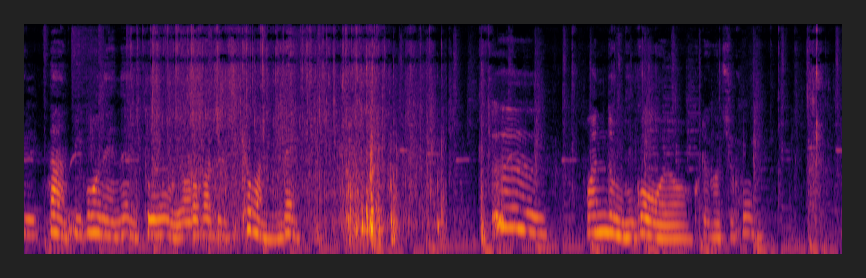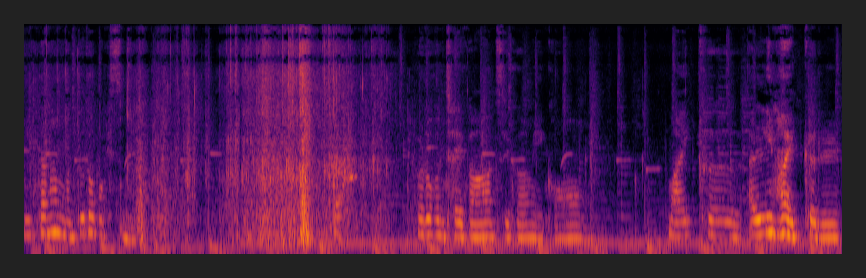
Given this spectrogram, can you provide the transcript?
일단 이번에는 또 여러 가지를 시켜봤는데 으 완전 무거워요. 그래가지고 일단 한번 뜯어보겠습니다. 여러분 제가 지금 이거 마이크 알리 마이크를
